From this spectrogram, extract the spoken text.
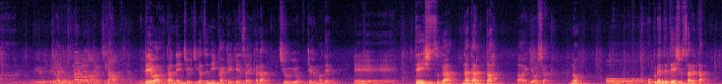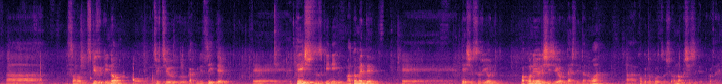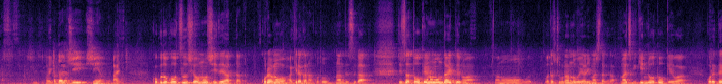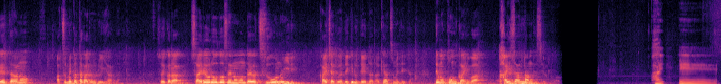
あの令和元年11月に会計検査院から注意を受けるまで、えー提出がなかったあ業者のお遅れて提出されたあその月々の受注額について、えー提出月にまとめて、えー提出するようにと、まあ、このように指示を出していたのはあ国土交通省の指示でございます。足立真也君。はい、国土交通省の指示であったと、これはもう明らかなことなんですが、実は統計の問題というのは、あの私も何度もやりましたが、毎月勤労統計は、これ、データの集め方がルール違反だった、それから裁量労働制の問題は、都合のいい解釈ができるデータだけ集めていた、でも今回は改ざんなんですよ。はい、えー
